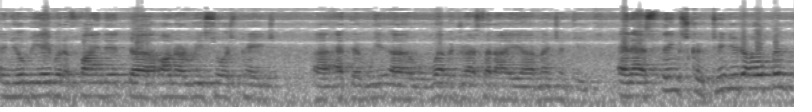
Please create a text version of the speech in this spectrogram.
and you'll be able to find it uh, on our resource page uh, at the uh, web address that I uh, mentioned to you. And as things continue to open,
